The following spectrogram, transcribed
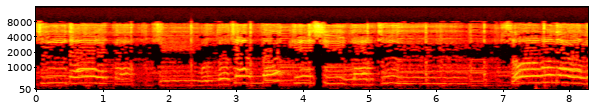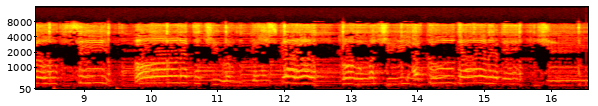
つだった地元じゃ負け知らずそうだろうし俺たちは昔からこの街憧れて信じて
